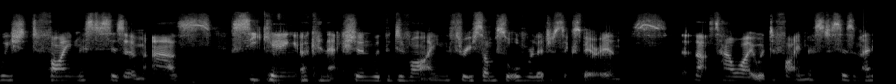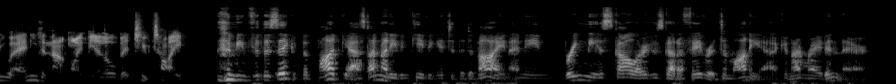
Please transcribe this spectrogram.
we should define mysticism as seeking a connection with the divine through some sort of religious experience. That's how I would define mysticism anyway, and even that might be a little bit too tight. I mean, for the sake of the podcast, I'm not even keeping it to the divine. I mean, bring me a scholar who's got a favorite demoniac, and I'm right in there.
